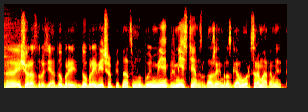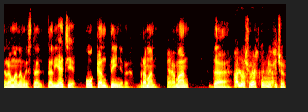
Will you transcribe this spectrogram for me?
Э, еще раз, друзья, добрый, добрый вечер. 15 минут будем вместе. Продолжаем разговор с Романом, Романом из Тольятти о контейнерах. Роман. Роман. Да. Алло, Еще раз, добрый вечер.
